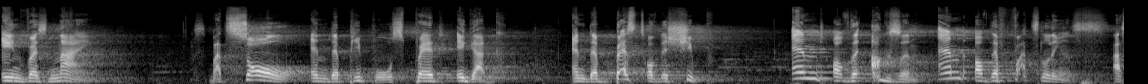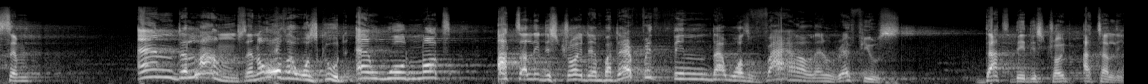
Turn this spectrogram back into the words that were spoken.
in verse 9. But Saul and the people spared Agag and the best of the sheep and of the oxen and of the fatlings, Asem, and the lambs and all that was good, and will not utterly destroy them, but everything that was vile and refuse, that they destroyed utterly.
